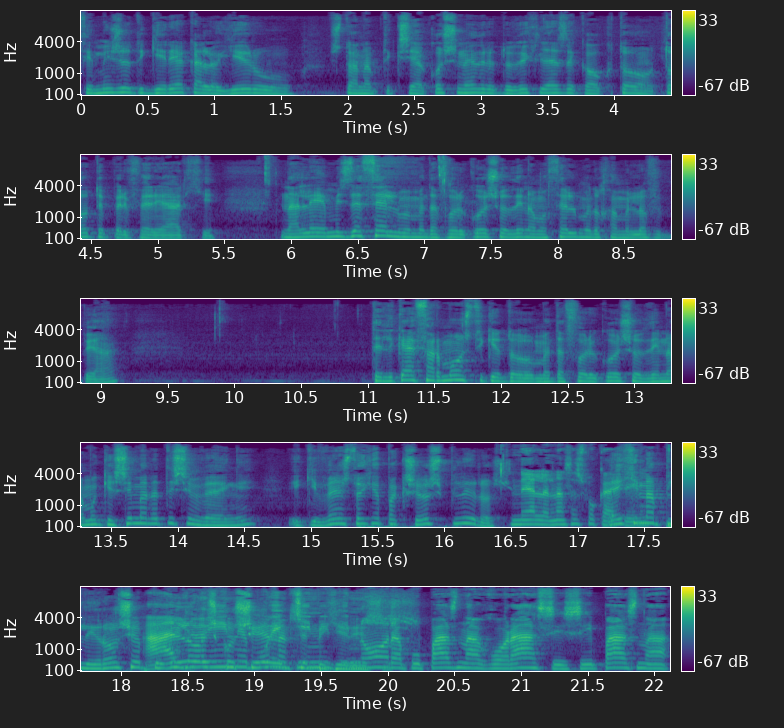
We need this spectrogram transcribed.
Θυμίζω την κυρία Καλογύρου στο αναπτυξιακό συνέδριο του 2018, τότε περιφερειάρχη, να λέει εμείς δεν θέλουμε μεταφορικό ισοδύναμο, θέλουμε το χαμηλό ΦΠΑ. Τελικά εφαρμόστηκε το μεταφορικό ισοδύναμο και σήμερα τι συμβαίνει, η κυβέρνηση το έχει απαξιώσει πλήρως. Ναι, αλλά να σας πω κάτι. Έχει να πληρώσει από το Άλλο 2021 είναι που τις εκείνη την επιχειρήσεις. ώρα που πας να αγοράσεις ή πας να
